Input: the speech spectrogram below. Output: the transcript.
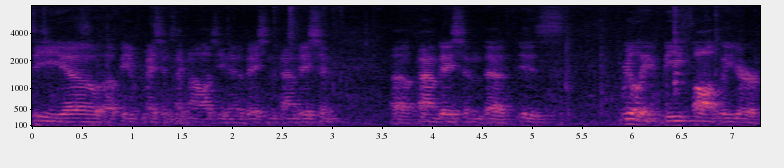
CEO of the Information Technology and Innovation Foundation, a foundation that is really the thought leader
